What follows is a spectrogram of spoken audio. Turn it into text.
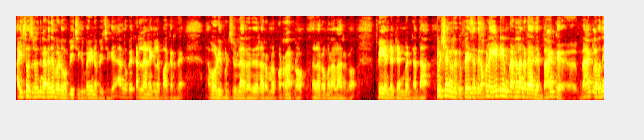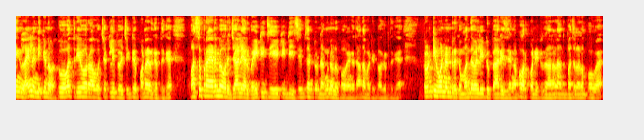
ஐஸ் ஹவுஸ்லேருந்து நடந்தே போயிடுவோம் பீச்சுக்கு மெரினா பீச்சுக்கு அங்கே போய் கடல் அலைகளை பார்க்குறது ஓடி பிடிச்சி விளையாடுறது இதெல்லாம் ரொம்ப கொடராட்டணும் அதெல்லாம் ரொம்ப நல்லாயிருக்கும் ஃப்ரீ என்டர்டெயின்மெண்ட் அதான். விஷயங்கள் இருக்குது பேசுறதுக்கு. அப்போல்லாம் ஏடிஎம் கார்டெல்லாம் கிடையாது. பேங்க்கு பேங்க்கில் வந்து எங்கள் லைனில் நிற்கணும் டூ ஹவர் த்ரீ ஹவர் ஆகும். செக்லிப் வச்சுக்கிட்டு பணம் எடுக்கிறதுக்கு. பஸ் பிரயாணமே ஒரு ஜாலியாக இருக்கும். Eighteen C eighteen D Simpson to Nanganallur போவேன். எங்கள் தாத்தா பாட்டி பார்க்குறதுக்கு. டுவெண்ட்டி ஒன் இருக்குது மந்தவெளி டு பாரிஸ் எங்கள் அப்பா ஒர்க் பண்ணிட்டு இருந்ததுனால அந்த பஸ்லலாம் போவேன்.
